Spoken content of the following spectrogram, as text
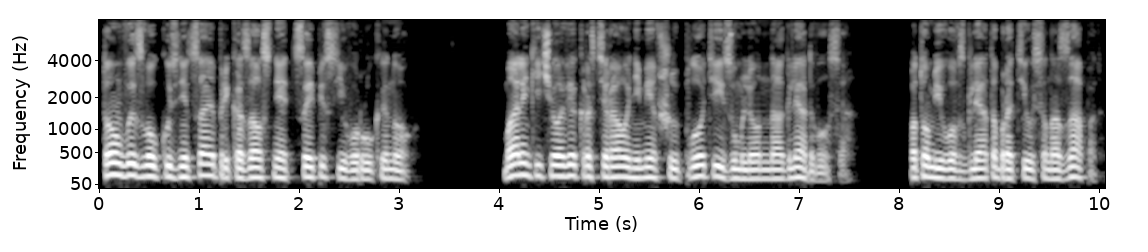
Том вызвал кузнеца и приказал снять цепи с его рук и ног. Маленький человек растирал онемевшую плоть и изумленно оглядывался. Потом его взгляд обратился на запад,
